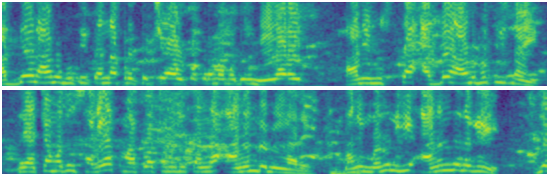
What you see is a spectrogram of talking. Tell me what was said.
अध्ययन अनुभूती त्यांना प्रत्यक्ष या उपक्रमामधून मिळणार आहेत. आणि नुसता अध्ययन अनुभूतीच नाही तर याच्यामधून सगळ्यात महत्वाचं म्हणजे त्यांना आनंद मिळणार आहे. आणि म्हणून ही आनंद नगरी जे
